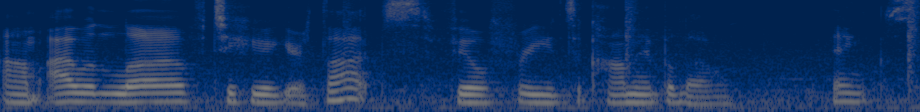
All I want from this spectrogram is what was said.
Um, I would love to hear your thoughts. Feel free to comment below. Thanks.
